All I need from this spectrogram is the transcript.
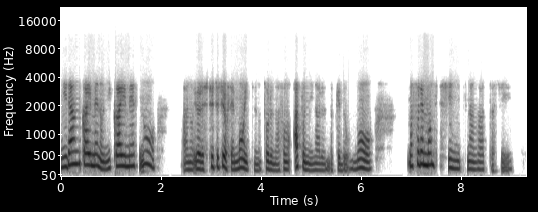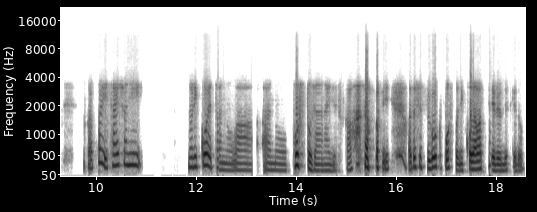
2段階目の2回目の、あの、いわゆる集中治療専門医っていうのを取るのはその後になるんだけど。も、まあ、それも自信につながったし、やっぱり最初に乗り越えたのは、あの、ポストじゃないですか。やっぱり、私すごくポストにこだわってるんですけど、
